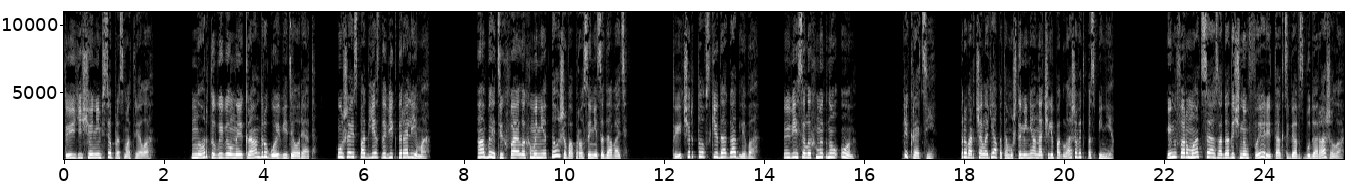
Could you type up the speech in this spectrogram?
«Ты еще не все просмотрела», Норт вывел на экран другой видеоряд. Уже из подъезда Виктора Лема. Об этих файлах мне тоже вопросы не задавать. Ты чертовски догадлива. Весело хмыкнул он. Прекрати. Проворчала я, потому что меня начали поглаживать по спине. Информация о загадочном Ферри так тебя взбудоражила,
